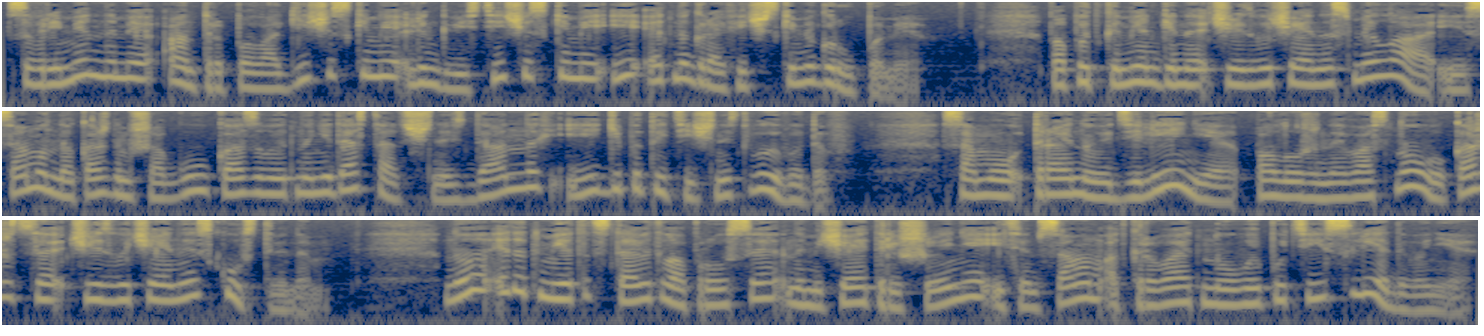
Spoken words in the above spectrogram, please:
современными антропологическими, лингвистическими и этнографическими группами. Попытка Менгена чрезвычайно смела, и сам он на каждом шагу указывает на недостаточность данных и гипотетичность выводов. Само тройное деление, положенное в основу, кажется чрезвычайно искусственным. Но этот метод ставит вопросы, намечает решения и тем самым открывает новые пути исследования.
